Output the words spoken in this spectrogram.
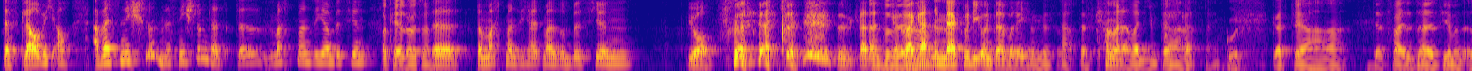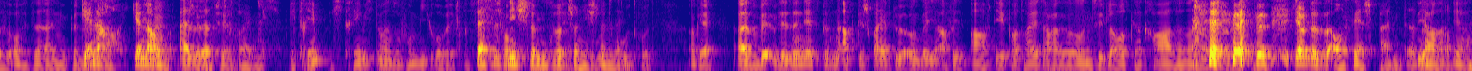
Das glaube ich auch. Aber es ist nicht schlimm, das ist nicht schlimm. Da, da macht man sich ein bisschen, Okay, Leute. äh, da macht man sich halt mal so ein bisschen, ja. das grad, Also war der- gerade eine merkwürdige Unterbrechung. Das, ist, Ja. das kann man aber nicht im der, Podcast sagen. gut. Gut. Der, der zweite Teil ist hiermit also offiziell angekündigt. Genau, genau. Schön, also schön, das schön. freut mich. Ich drehe ich dreh mich immer so vom Mikro weg. Ich, Das ist nicht schlimm, es wird schon nicht gut, schlimm sein. Gut, gut. Okay, also wir, wir sind jetzt ein bisschen abgeschweift über irgendwelche AfD-Parteitage und Hitler aus Kerkrade. ich. glaube, das ist auch sehr spannend. Das Ja, ist auch, ja.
